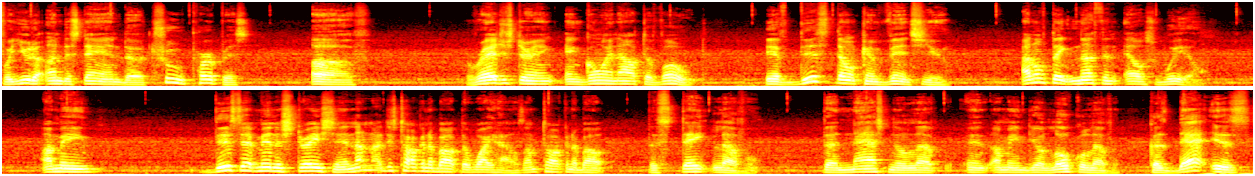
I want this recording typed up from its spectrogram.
for you to understand the true purpose of registering and going out to vote. If this don't convince you, I don't think nothing else will. I mean, this administration, and I'm not just talking about the White House, I'm talking about the state level, the national level, and I mean your local level, because that is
